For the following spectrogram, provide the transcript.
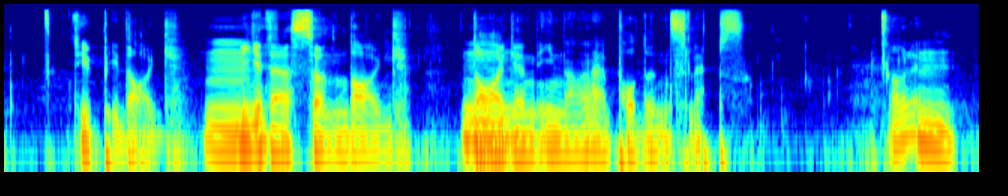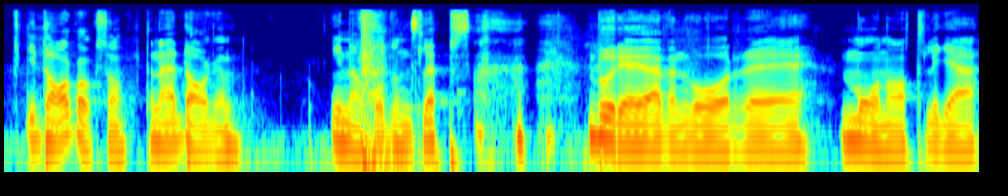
Typ idag. Mm. Vilket är söndag. Mm. Dagen innan den här podden släpps. Ja. Mm. Idag också, den här dagen, innan podden släpps, börjar ju även vår eh, månatliga,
